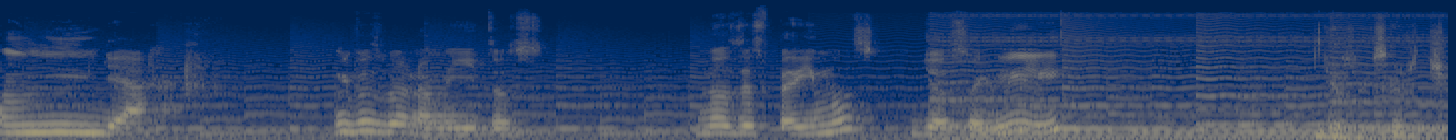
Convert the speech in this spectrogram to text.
Mm, ya. Y pues bueno, amiguitos. Nos despedimos. Yo soy Lili. Yo soy Serge.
